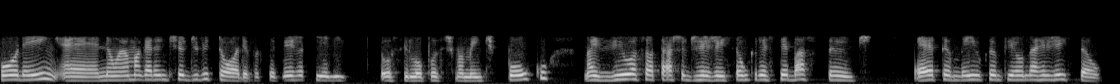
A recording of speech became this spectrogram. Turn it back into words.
porém é, não é uma garantia de vitória. Você veja que ele oscilou positivamente pouco, mas viu a sua taxa de rejeição crescer bastante. É também o campeão da rejeição.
